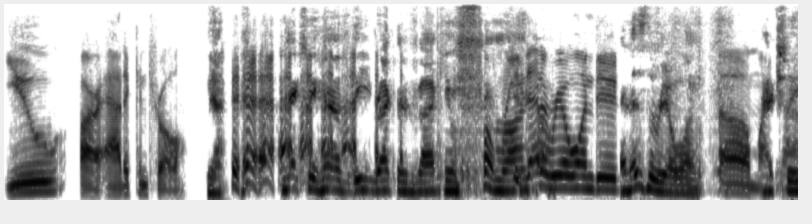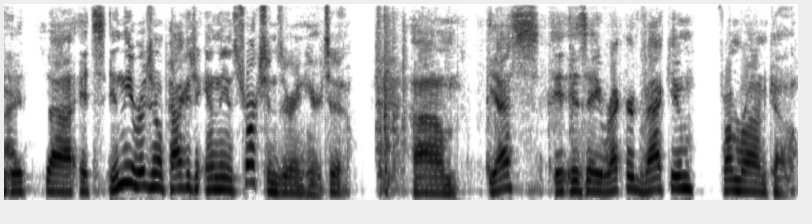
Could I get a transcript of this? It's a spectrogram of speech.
You are out of control. Yeah. I actually have the record vacuum from Ron. Is that a real one, dude? That is the real one. Oh my Actually, god. it's uh, it's in the original packaging, and the instructions are in here too. Um, yes, it is a record vacuum from Ronco.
